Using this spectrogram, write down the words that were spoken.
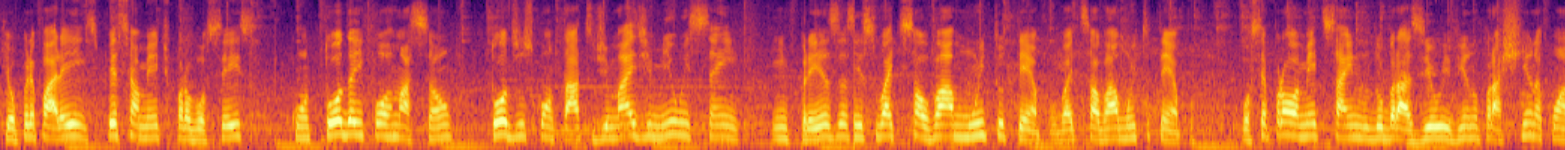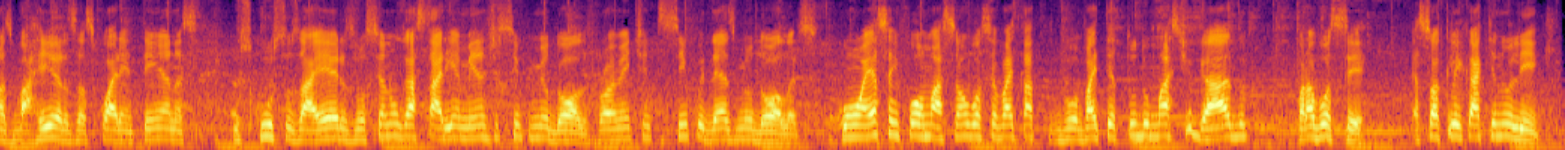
que eu preparei especialmente para vocês com toda a informação, todos os contatos de mais de 1.100 empresas. Isso vai te salvar muito tempo, vai te salvar muito tempo. Você provavelmente saindo do Brasil e vindo para a China com as barreiras, as quarentenas, os custos aéreos, você não gastaria menos de 5 mil dólares, provavelmente entre 5 e 10 mil dólares. Com essa informação você vai, tá, vai ter tudo mastigado para você. É só clicar aqui no link.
